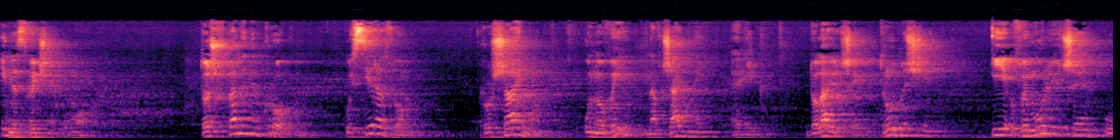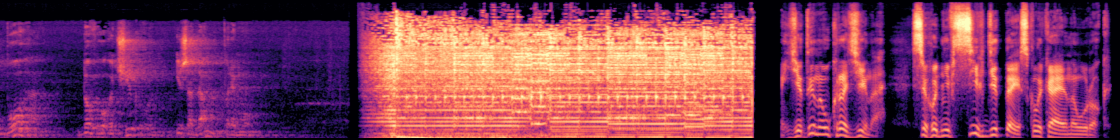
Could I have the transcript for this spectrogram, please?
і незвичних умовах. Тож впевненим кроком усі разом рушаймо у новий навчальний рік, долаючи труднощі і вимолюючи у Бога довгоочікувану і жадану перемогу. Єдина Україна сьогодні всіх дітей скликає на урок.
